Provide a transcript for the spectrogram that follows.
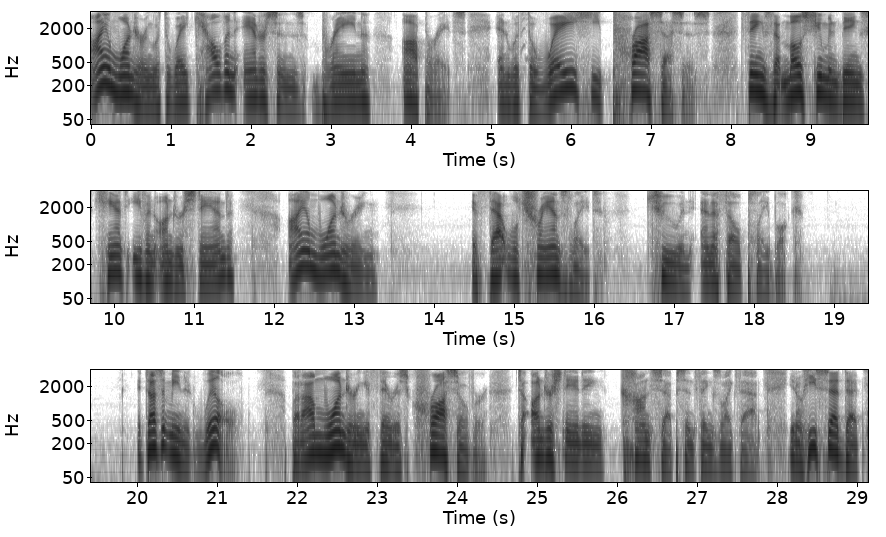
I am wondering with the way Calvin Anderson's brain operates and with the way he processes things that most human beings can't even understand, I am wondering if that will translate to an NFL playbook. It doesn't mean it will, but I'm wondering if there is crossover to understanding concepts and things like that. You know, he said that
